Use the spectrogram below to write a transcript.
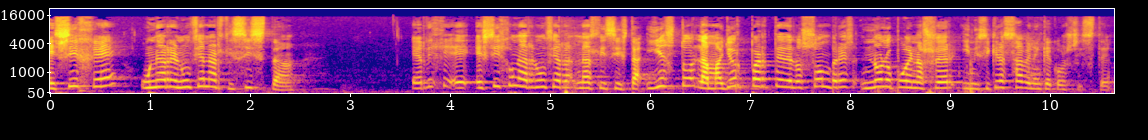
exige una renuncia narcisista. Eh, exige una renuncia narcisista. Y esto la mayor parte de los hombres no lo pueden hacer y ni siquiera saben en qué consiste.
